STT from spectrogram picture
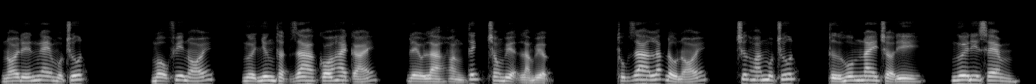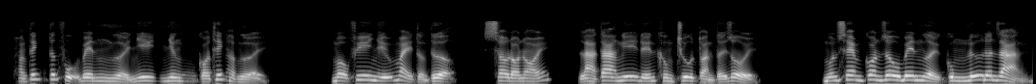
Nói đến nghe một chút. Mậu phi nói, người nhưng thật ra có hai cái, đều là hoàng tích trong viện làm việc. Thục ra lắc đầu nói, trước hoán một chút, từ hôm nay trở đi, ngươi đi xem, hoàng tích tức phụ bên người nhi nhưng có thích hợp người. Mậu phi nhíu mày tưởng tượng, sau đó nói, là ta nghĩ đến không chu toàn tới rồi. Muốn xem con dâu bên người cung nữ đơn giản,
